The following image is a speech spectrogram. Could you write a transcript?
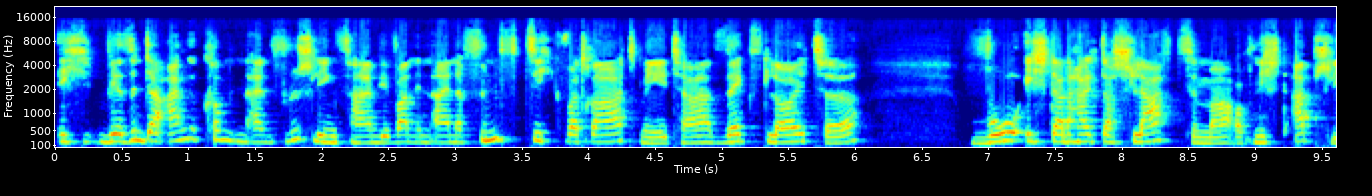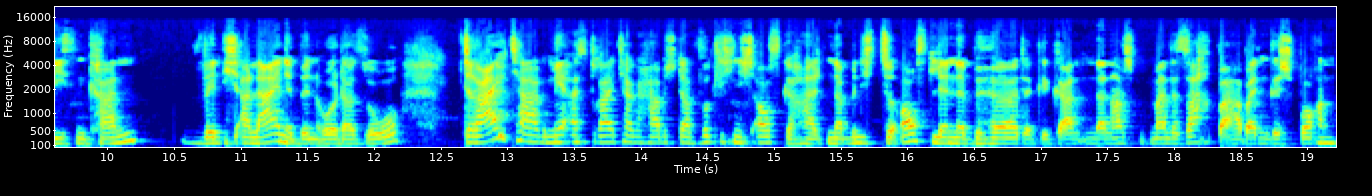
ich, wir sind da angekommen in einem Flüchtlingsheim. Wir waren in einer 50 Quadratmeter, sechs Leute, wo ich dann halt das Schlafzimmer auch nicht abschließen kann wenn ich alleine bin oder so. Drei Tage, mehr als drei Tage habe ich da wirklich nicht ausgehalten. Da bin ich zur Ausländerbehörde gegangen. Dann habe ich mit meiner Sachbearbeiterin gesprochen.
